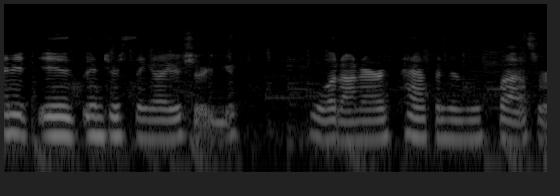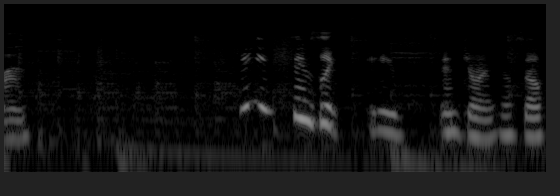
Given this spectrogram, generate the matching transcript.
And it is interesting, I assure you. What on earth happened in this classroom? He seems like he's enjoying himself.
